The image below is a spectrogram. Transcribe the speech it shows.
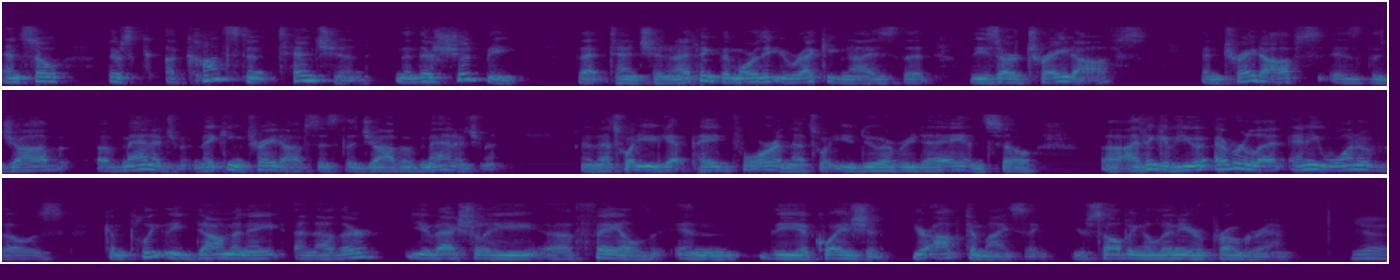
and so there's a constant tension, and there should be that tension. And I think the more that you recognize that these are trade-offs, and trade-offs is the job of management. Making trade-offs is the job of management, and that's what you get paid for, and that's what you do every day. And so uh, I think if you ever let any one of those completely dominate another, you've actually uh, failed in the equation. You're optimizing, you're solving a linear program. Yeah.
